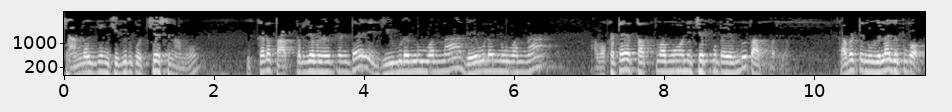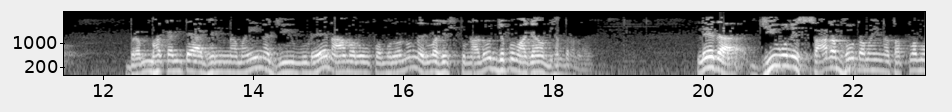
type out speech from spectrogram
చాందోగ్యం చిగురుకు వచ్చేసినాము. ఇక్కడ తాత్పర్యం ఏమిటంటే జీవుడ నువ్వన్నా దేవుడు నువ్వన్నా ఒకటే తత్వము అని చెప్పుట ఎందు తాత్పర్యం. కాబట్టి నువ్వు ఇలా చెప్పుకో. బ్రహ్మ కంటే అభిన్నమైన జీవుడే నామరూపములను నిర్వహిస్తున్నాడు అని చెప్పు మాకేం అభ్యంతరం లేదు. లేదా జీవుని సారభూతమైన తత్వము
